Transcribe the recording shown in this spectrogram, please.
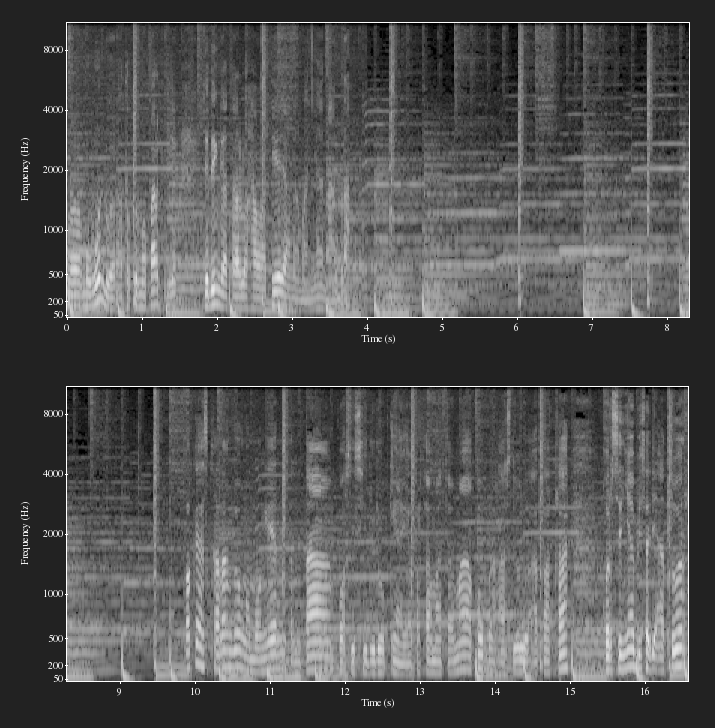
mau mundur ataupun mau parkir, jadi nggak terlalu khawatir yang namanya nabrak. Oke, sekarang gue ngomongin tentang posisi duduknya. Yang pertama-tama aku bahas dulu apakah kursinya bisa diatur?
